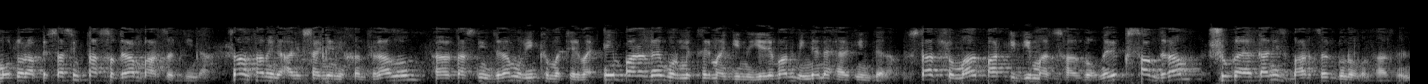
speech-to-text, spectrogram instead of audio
մոտորապես ասենք 10 դրամ բարձր գինա։ Սա ընդհանրապես Ալեքսանյանի խնդրալուն 115 դրամով ինքը մթերմա։ Այն պարագայում, որ մթերման գինը Երևանում 905 դրամ։ Ստացումը պարտի դիմաց հազվողները 20 դրամ շուկայականից բարձր գնով են հասնել։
